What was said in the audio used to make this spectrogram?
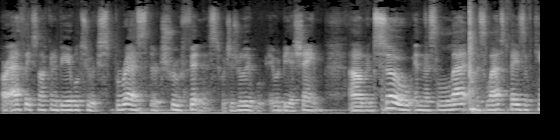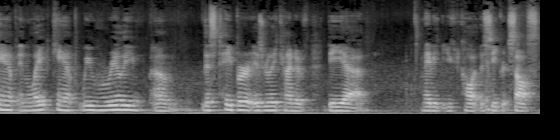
our athlete's not going to be able to express their true fitness, which is really it would be a shame. Um, and so, in this la- this last phase of camp, in late camp, we really um, this taper is really kind of the uh, maybe you could call it the secret sauce.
